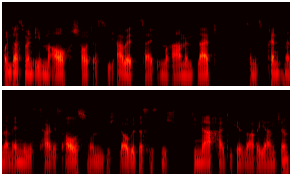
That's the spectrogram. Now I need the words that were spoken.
Und dass man eben auch schaut, dass die Arbeitszeit im Rahmen bleibt, sonst brennt man am Ende des Tages aus und ich glaube, das ist nicht die nachhaltige Variante.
